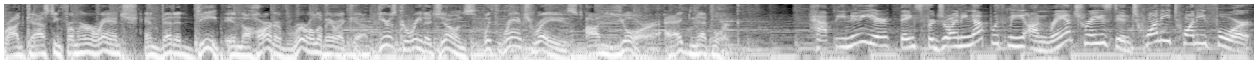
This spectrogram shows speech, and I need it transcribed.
Broadcasting from her ranch embedded deep in the heart of rural America, here's Karina Jones with Ranch Raised on your Ag Network. Happy New Year. Thanks for joining up with me on Ranch Raised in 2024.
